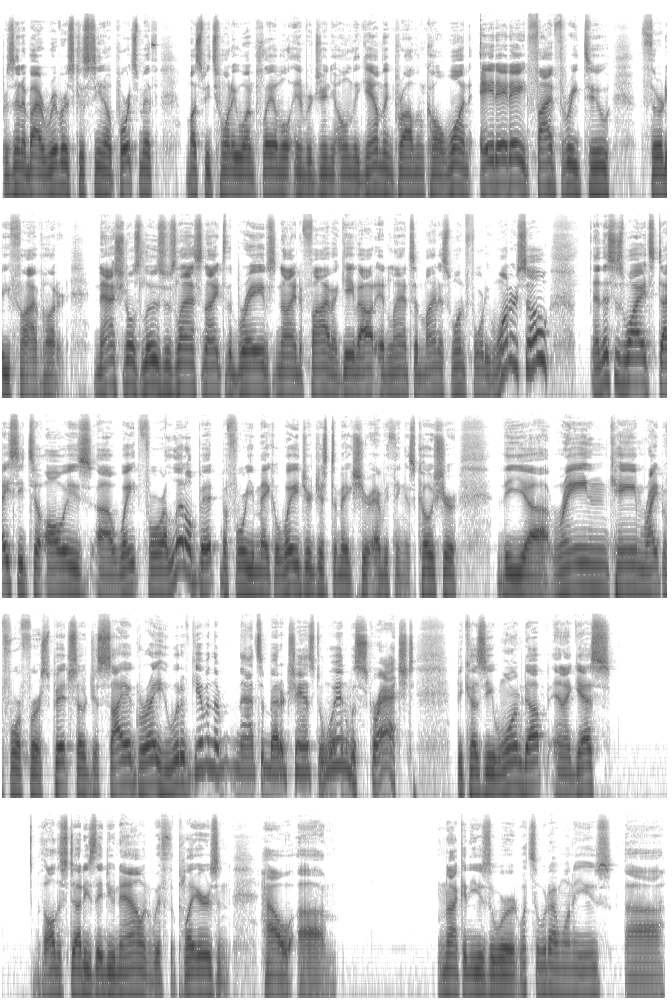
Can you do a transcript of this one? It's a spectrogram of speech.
Presented by Rivers Casino Portsmouth. Must be 21 playable in Virginia only. Gambling problem? Call 1 888 532 3500. Nationals losers last night to the Braves 9 to 5. I gave out Atlanta minus 141 or so. And this is why it's dicey to always uh, wait for a little bit before you make a wager just to make sure everything is kosher. The uh, rain came right before first pitch, so Josiah Gray, who would have given the Nats a better chance to win, was scratched because he warmed up. And I guess with all the studies they do now and with the players and how um, I'm not going to use the word, what's the word I want to use? Uh,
